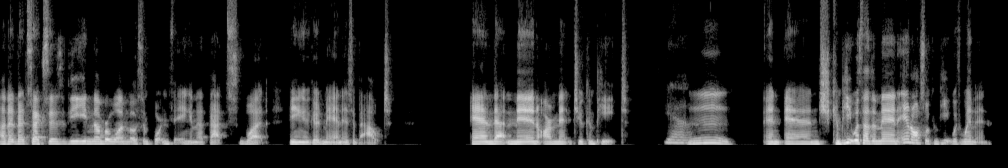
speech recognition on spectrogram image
Uh, that that sex is the number one most important thing, and that that's what being a good man is about. And that men are meant to compete. Yeah. Mm, and and compete with other men and also compete with women.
